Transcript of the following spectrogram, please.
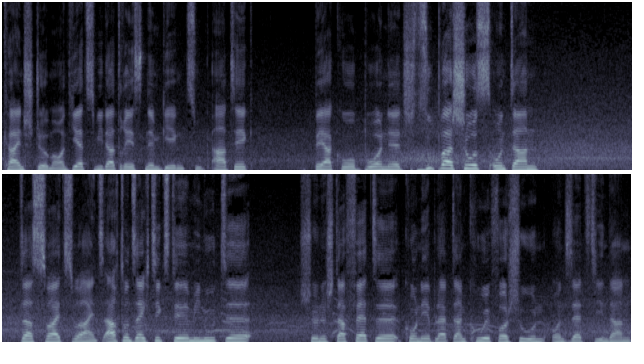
kein Stürmer. Und jetzt wieder Dresden im Gegenzug. Artig, Berko, Burnic, super Schuss und dann das 2 zu 1. 68. Minute, schöne Staffette. Kone bleibt dann cool vor Schuhen und setzt ihn dann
